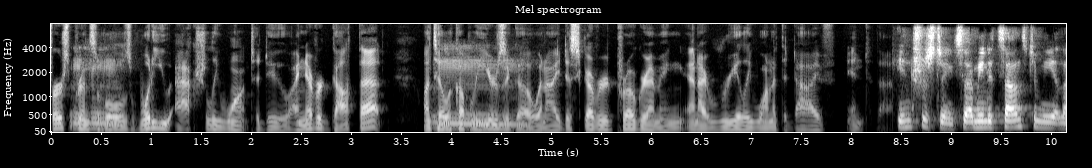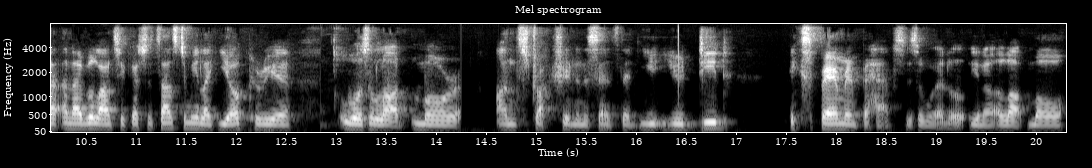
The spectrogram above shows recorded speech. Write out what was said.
1st mm-hmm. principles. What do you actually want to do? I never got that until a couple of years ago mm. when I discovered programming and I really wanted to dive into that. Interesting. So, I mean, it sounds to me, and I, and I will answer your question, it sounds to me like your career was a lot more unstructured in the sense that you, you did experiment, perhaps is a word, you know, a lot more.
